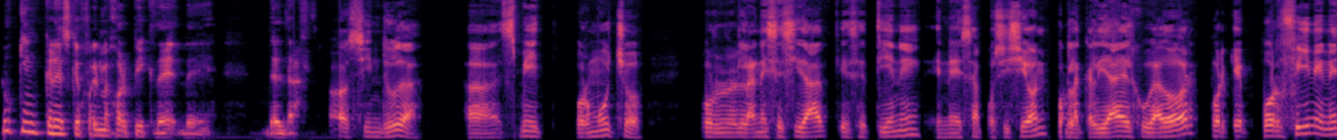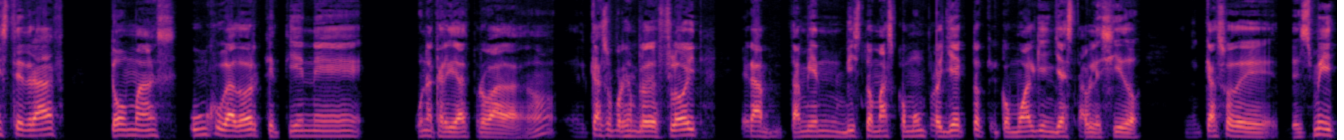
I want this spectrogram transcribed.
¿tú quién crees que fue el mejor pick de, del draft? Oh, sin duda, Smith, por mucho por la necesidad que se tiene en esa posición, por la calidad del jugador, porque por fin en este draft tomas un jugador que tiene una calidad probada, ¿no? El caso, por ejemplo, de Floyd era también visto más como un proyecto que como alguien ya establecido. En el caso de, Smith,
